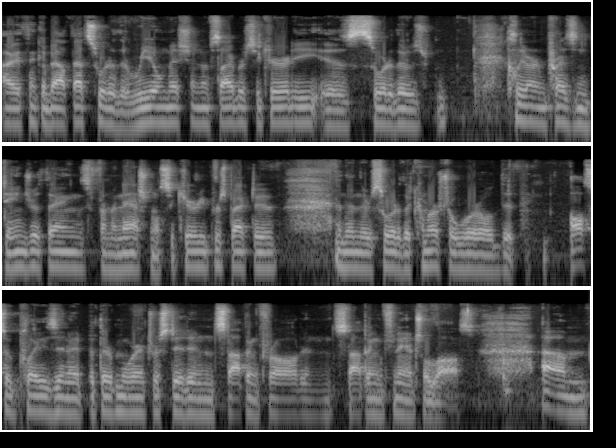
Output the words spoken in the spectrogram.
I think about that's sort of the real mission of cybersecurity is sort of those clear and present danger things from a national security perspective. And then there's sort of the commercial world that also plays in it, but they're more interested in stopping fraud and stopping financial loss. Um,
